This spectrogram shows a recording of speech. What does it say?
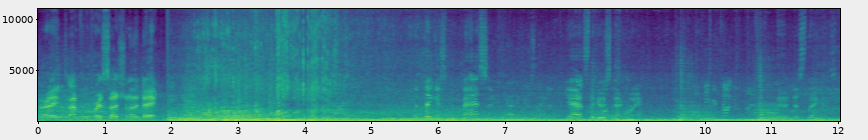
All right, time for the first session of the day. Thing is massive. Yeah, it's the gooseneck wing. Dude, this thing is.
